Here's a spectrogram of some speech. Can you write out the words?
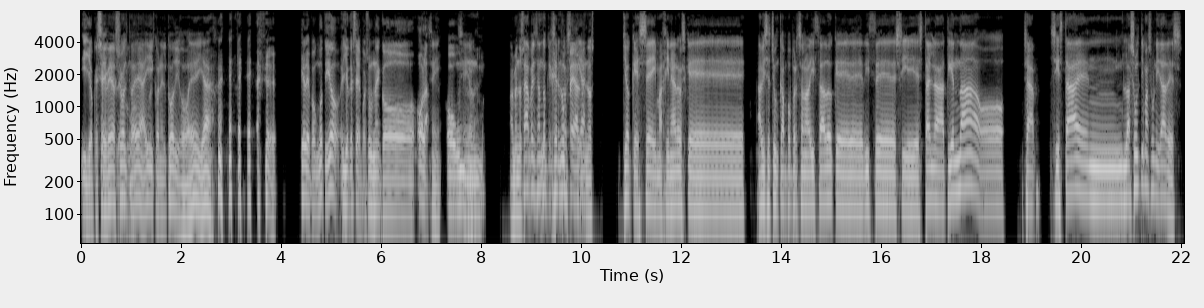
y yo qué sé. Se veo suelto, eh, ahí, pues, con el código, eh, ya. ¿Qué le pongo, tío? Yo qué sé, pues un eco hola. Sí. O un. Sí, al menos. Estaba pensando que ejemplo un P al sería- menos. Yo qué sé, imaginaros que habéis hecho un campo personalizado que dice si está en la tienda o... O sea, si está en las últimas unidades,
